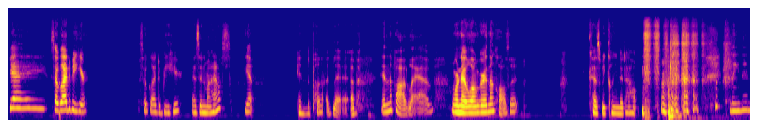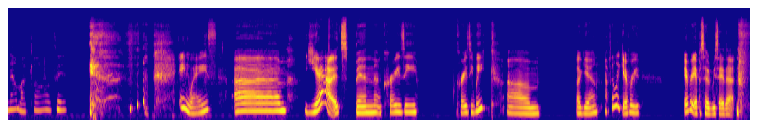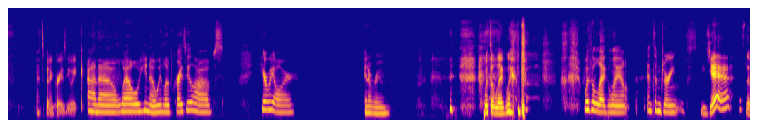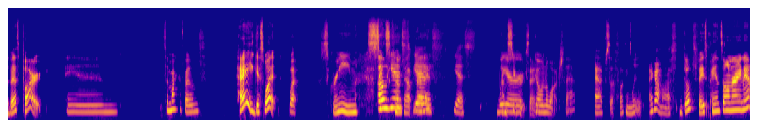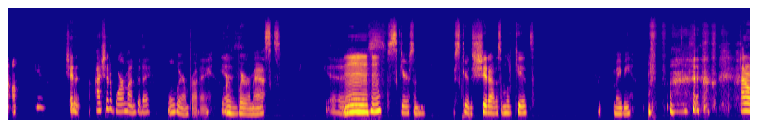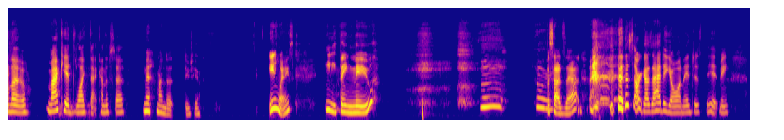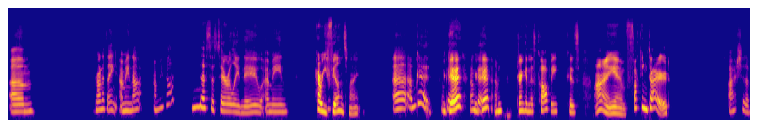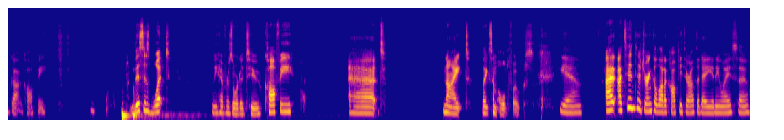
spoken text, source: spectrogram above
Yay. So glad to be here. So glad to be here, as in my house. Yep. In the pod lab. In the pod lab. We're no longer in the closet. Because we cleaned it out. Cleaning out my closet. Anyways, um yeah, it's been a crazy crazy week. Um again, I feel like every every episode we say that. it's been a crazy week. I know. Well, you know, we live crazy lives. Here we are. In a room with a leg lamp. with a leg lamp and some drinks yeah, that's the best part. and some microphones. Hey, guess what? What? Scream 6 oh, yes. comes out Friday. yes. Yes. We I'm are going to watch that. Absolutely. I got my ghost face pants on right now. Yeah. Should And I should have worn mine today. we'll wear them Friday. Or wear our masks. Yes. hmm Scare some, scare the shit out of some little kids. Maybe. I don't know. My kids like that kind of stuff. Meh, mine do, do too. Anyways, anything new besides that? Sorry, guys. I had to yawn. It just hit me. Um, I'm trying to think. I mean, not. I mean, not necessarily new. I mean, How are you feeling tonight? uh, I'm good. I'm You're good? I'm You're good. good? I'm drinking this coffee because I am fucking tired. I should have got coffee. This is what we have resorted to coffee at night, like some old folks. Yeah. I, I tend to drink a lot of coffee throughout the day anyway, so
